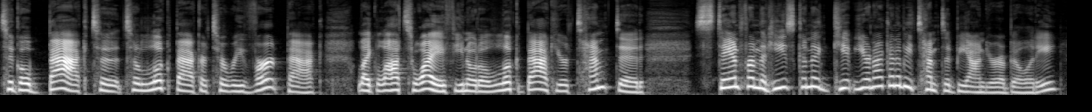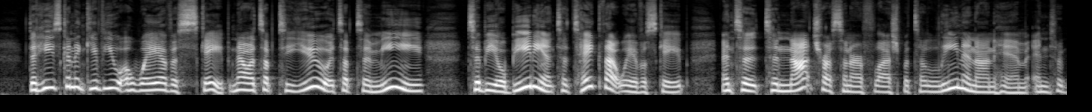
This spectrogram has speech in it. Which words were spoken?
to go back to to look back or to revert back like Lot's wife, you know, to look back, you're tempted stand firm that he's going to give you're not going to be tempted beyond your ability that he's going to give you a way of escape. Now it's up to you it's up to me to be obedient to take that way of escape and to to not trust in our flesh but to lean in on him and to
